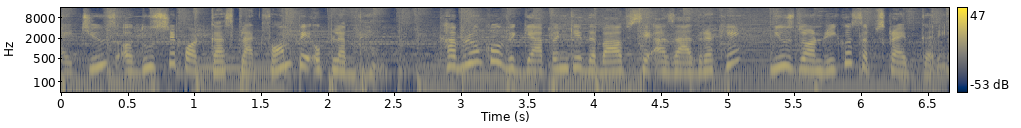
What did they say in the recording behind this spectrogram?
आईटीज और दूसरे पॉडकास्ट प्लेटफॉर्म पे उपलब्ध हैं। खबरों को विज्ञापन के दबाव से आज़ाद रखें। न्यूज़ लॉन्ड्री को सब्सक्राइब करें।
